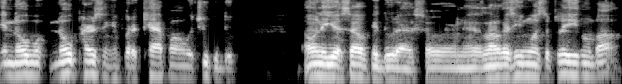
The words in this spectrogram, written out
and no no person can put a cap on what you could do. Only yourself can do that. So I mean, as long as he wants to play, he's gonna ball.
